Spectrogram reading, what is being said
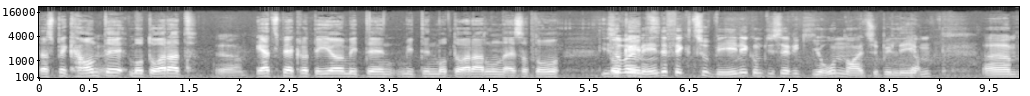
Das bekannte Motorrad, Ja. Erzberg-Rodeo mit den, mit den Motorradeln, also da. Ist da aber im Endeffekt zu wenig, um diese Region neu zu beleben. Ähm,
